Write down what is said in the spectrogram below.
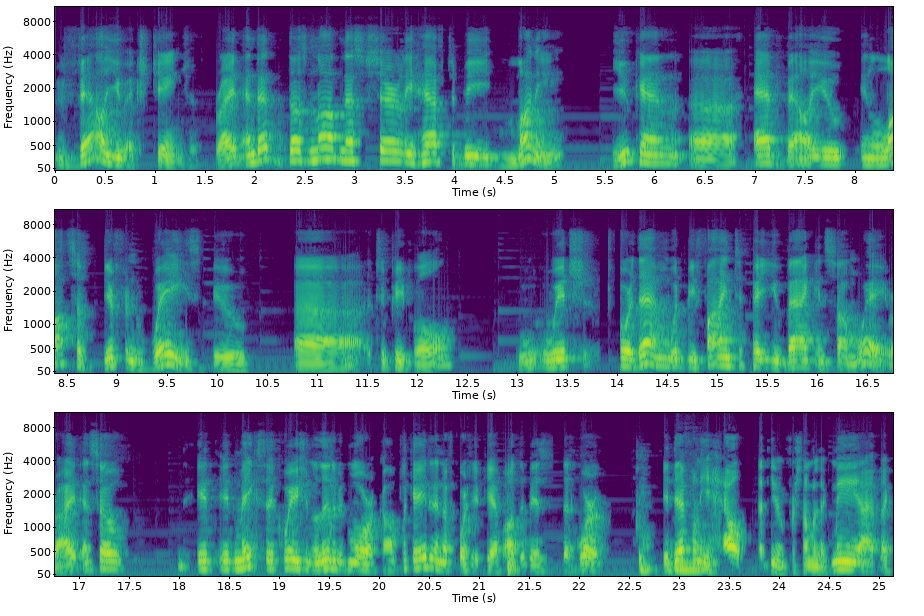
value exchanges, right? And that does not necessarily have to be money. You can uh, add value in lots of different ways to uh, to people, which for them would be fine to pay you back in some way, right? And so it, it makes the equation a little bit more complicated. And of course, if you have other businesses that work, it definitely mm-hmm. helps that, you know, for someone like me, I have like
